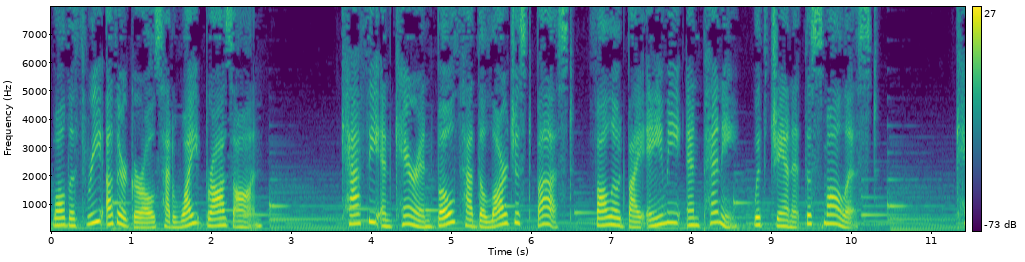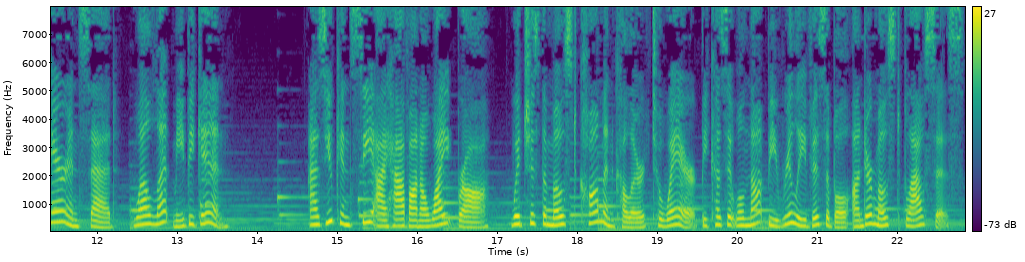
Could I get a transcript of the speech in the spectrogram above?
while the three other girls had white bras on. Kathy and Karen both had the largest bust, followed by Amy and Penny, with Janet the smallest. Karen said, well let me begin. As you can see I have on a white bra, which is the most common color to wear because it will not be really visible under most blouses.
